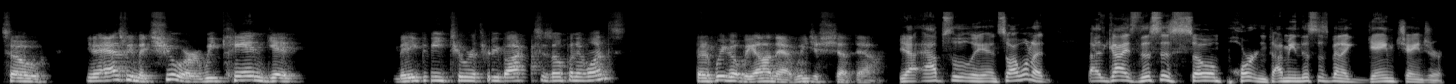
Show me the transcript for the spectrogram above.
So, you know, as we mature, we can get maybe two or three boxes open at once. But if we go beyond that, we just shut down. Yeah, absolutely. And so I want to uh, guys, this is so important. I mean, this has been a game changer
